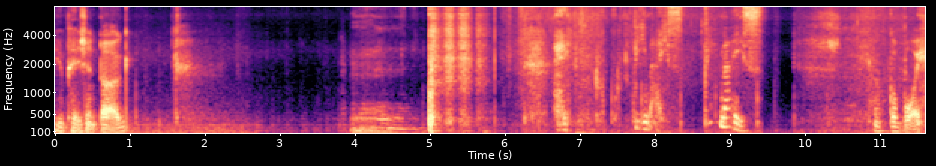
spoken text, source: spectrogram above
you patient dog. hey, be nice. Be nice. Good boy.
